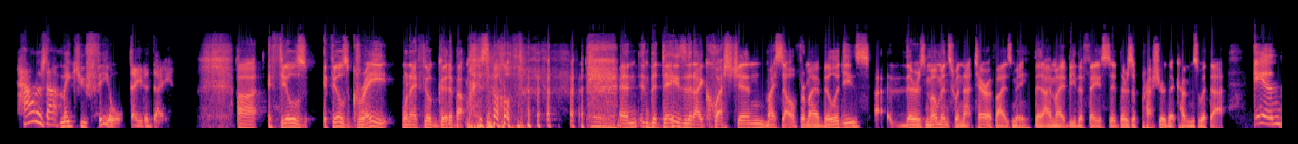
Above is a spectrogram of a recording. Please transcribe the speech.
How does that make you feel day to day? Uh, it feels it feels great when I feel good about myself. and the days that I question myself or my abilities, uh, there's moments when that terrifies me that I might be the face. There's a pressure that comes with that. And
